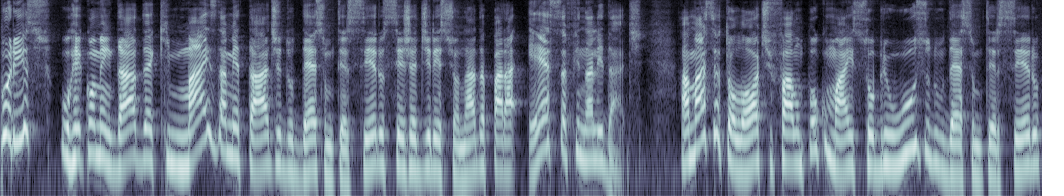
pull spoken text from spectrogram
Por isso, o recomendado é que mais da metade do 13º seja direcionada para essa finalidade. A Márcia Tolotti fala um pouco mais sobre o uso do 13º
